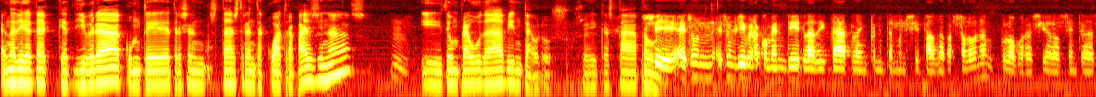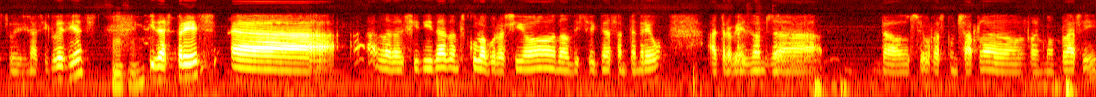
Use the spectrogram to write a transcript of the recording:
Hem de dir que aquest llibre conté 334 pàgines Mm. i té un preu de 20 euros, o sigui que està prou Sí, és un, és un llibre, com hem dit, l'ha editat la impremta municipal de Barcelona en col·laboració del Centre d'Estudis i les Iglesias Uh -huh. i després eh, la decidida doncs, col·laboració del districte de Sant Andreu a través doncs, de, del seu responsable, el Ramon Blasi,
